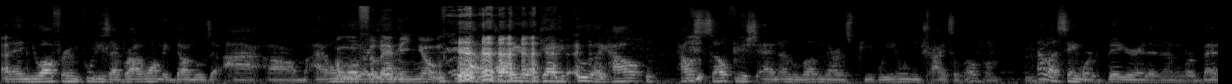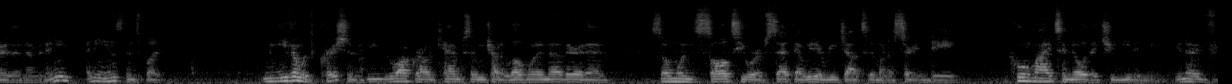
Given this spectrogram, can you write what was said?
And then you offer him food, he's like, Bro, I don't want McDonald's. I um I I only want filet mignon. yeah, I only organic food. Like how how selfish and unloving are those people even when you try to love them. I'm not saying we're bigger than them, we're better than them in any any instance, but I mean, even with Christians, we, we walk around campus and we try to love one another, and then someone's salty or upset that we didn't reach out to them on a certain day. Like, who am I to know that you needed me? You know, if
